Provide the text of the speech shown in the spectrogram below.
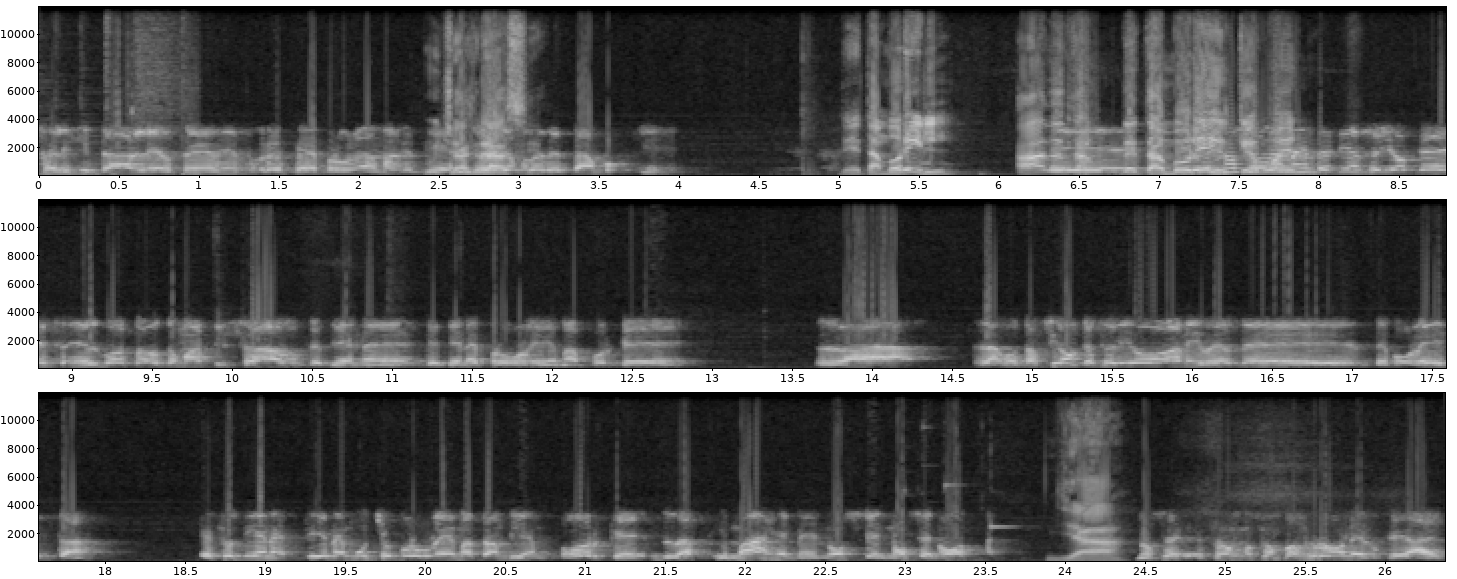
felicitarle a ustedes por este programa que tienen. Muchas Yo gracias. llamo desde Tamboril. De tamboril. Ah, de, tam- Eh, de tamboril, no qué bueno. solamente pienso yo que es el voto automatizado que tiene que tiene problemas, porque la, la votación que se dio a nivel de, de boleta, eso tiene tiene mucho problema también, porque las imágenes no se no se notan. Ya. No sé, son, son borrones lo que hay.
